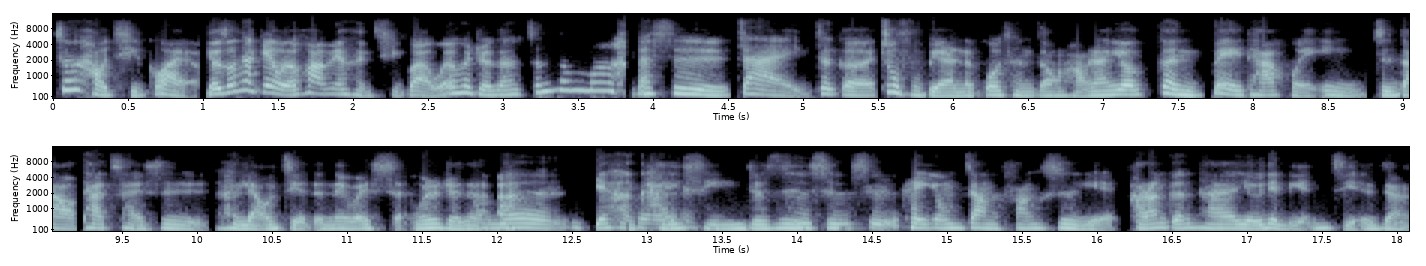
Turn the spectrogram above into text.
真的好奇怪哦。有时候他给我的画面很奇怪，我也会觉得真的吗？但是在这个祝福别人的过程中，好像又更被他回应，知道他才是很了解的那位神，我就觉得啊，也很开心，就是是是可以用这样的方式，也好像跟他有一点连接这样。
